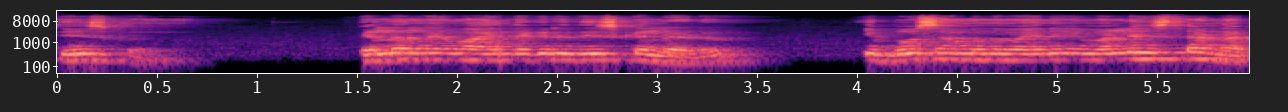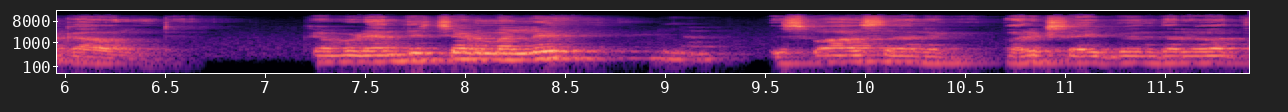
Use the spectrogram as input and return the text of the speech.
తీసుకుని పిల్లల్నేమో ఆయన దగ్గరికి తీసుకెళ్ళాడు. ఈ భూ సంబంధమైనవి మళ్ళీ ఇస్తాడు నాకు కావాలంటే. కాబట్టి ఎంత ఇచ్చాడు మళ్ళీ? విశ్వాసానికి. పరీక్ష అయిపోయిన తర్వాత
